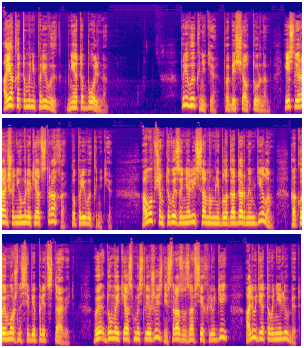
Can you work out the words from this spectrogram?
А я к этому не привык. Мне это больно. «Привыкните», — пообещал Турнан. «Если раньше не умрете от страха, то привыкните. А в общем-то вы занялись самым неблагодарным делом, какое можно себе представить. Вы думаете о смысле жизни сразу за всех людей, а люди этого не любят.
